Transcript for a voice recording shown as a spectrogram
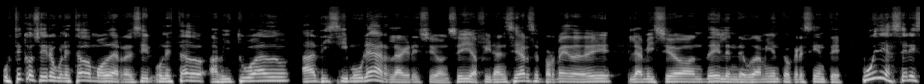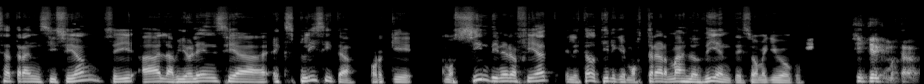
¿Usted considera que un Estado moderno, es decir, un Estado habituado a disimular la agresión, ¿sí? a financiarse por medio de la emisión, del endeudamiento creciente, puede hacer esa transición ¿sí? a la violencia explícita? Porque, vamos, sin dinero fiat, el Estado tiene que mostrar más los dientes, ¿o me equivoco? Sí, tiene que mostrar.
